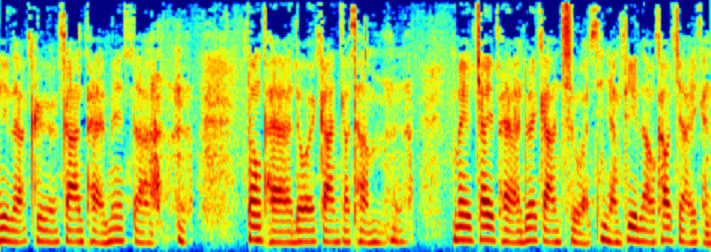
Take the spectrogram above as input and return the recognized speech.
นี่แหละคือการแผ่เมตตา ต้องแผ่โดยการกระทำไม่ใช่แผ่ด้วยการสวดอย่างที่เราเข้าใจกัน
